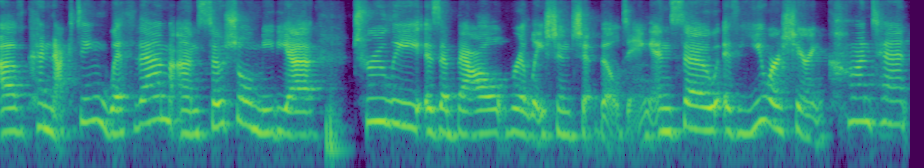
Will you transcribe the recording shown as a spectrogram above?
of connecting with them. Um, social media truly is about relationship building. And so if you are sharing content,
